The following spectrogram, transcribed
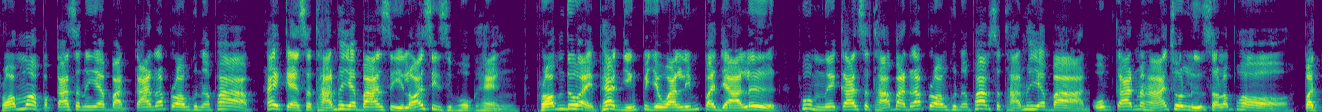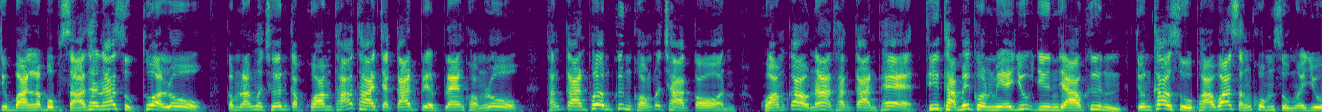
พร้อมมอบประกาศนียบัตรการรับรองคุณภาพ ให้แก่สถานพยาบาล 446 แห่ง พร้อมด้วยแพทย์หญิงปิยวันลิมปัญญาเลิศผู้อำนวยการสถาบันรับรองคุณภาพสถานพยาบาล องค์การมหาชนหรือสรพปัจจุบันระบบสาธารณสุขทั่วโลกกำลังเผชิญกับความท้าทายจากการเปลี่ยนแปลงของโลก ทั้งการเพิ่มขึ้นของประชากร ความก้าวหน้าทางการแพทย์ ที่ทำให้คนมีอายุยืนยาวขึ้น จนเข้าสู่ภาวะสังคมสูงอายุ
